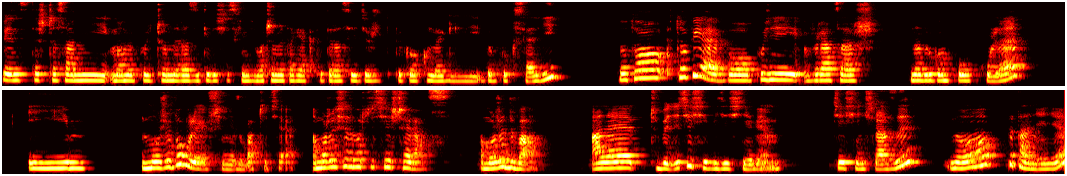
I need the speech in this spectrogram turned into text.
Więc też czasami mamy policzone razy, kiedy się z kimś zobaczymy, tak jak ty teraz jedziesz do tego kolegi do Brukseli, no to kto wie, bo później wracasz na drugą półkulę i może w ogóle już się nie zobaczycie, a może się zobaczycie jeszcze raz, a może dwa, ale czy będziecie się widzieć, nie wiem, dziesięć razy? No, pytanie, nie?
